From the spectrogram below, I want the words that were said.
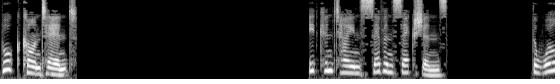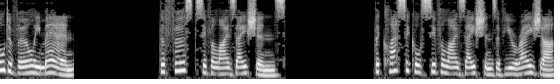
Book content. It contains seven sections. The World of Early Man. The First Civilizations. The Classical Civilizations of Eurasia.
